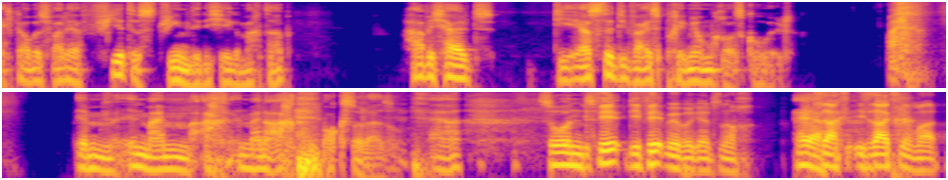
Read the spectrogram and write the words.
ich glaube, es war der vierte Stream, den ich je gemacht habe, habe ich halt die erste Device Premium rausgeholt. Im, in meinem ach, in meiner achten Box oder so. Ja. So Die, und fehl, die fehlt mir übrigens noch. Ich ja, sag's, ich sag's dir mal.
